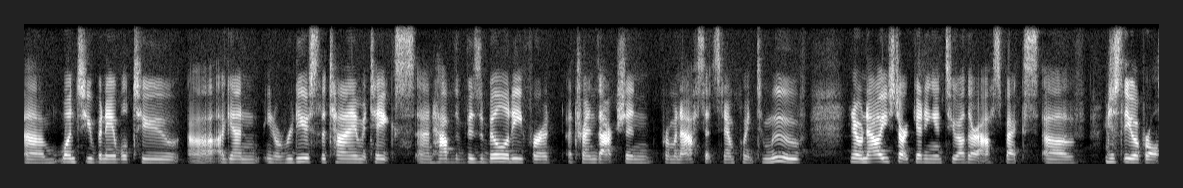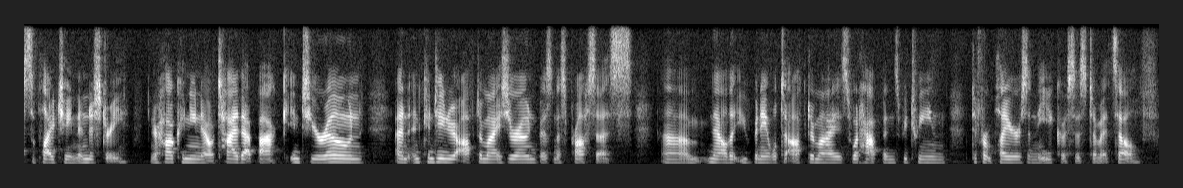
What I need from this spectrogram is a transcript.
Um, once you've been able to, uh, again, you know, reduce the time it takes and have the visibility for a, a, transaction from an asset standpoint to move, you know, now you start getting into other aspects of just the overall supply chain industry. You know, how can you now tie that back into your own and, and continue to optimize your own business process um, now that you've been able to optimize what happens between different players in the ecosystem itself?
